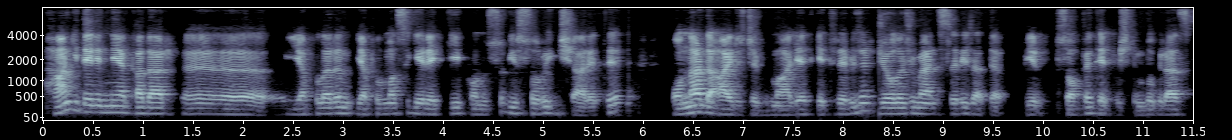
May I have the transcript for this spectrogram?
hangi derinliğe kadar e, yapıların yapılması gerektiği konusu bir soru işareti. Onlar da ayrıca bir maliyet getirebilir. Jeoloji mühendisleriyle de bir sohbet etmiştim. Bu biraz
